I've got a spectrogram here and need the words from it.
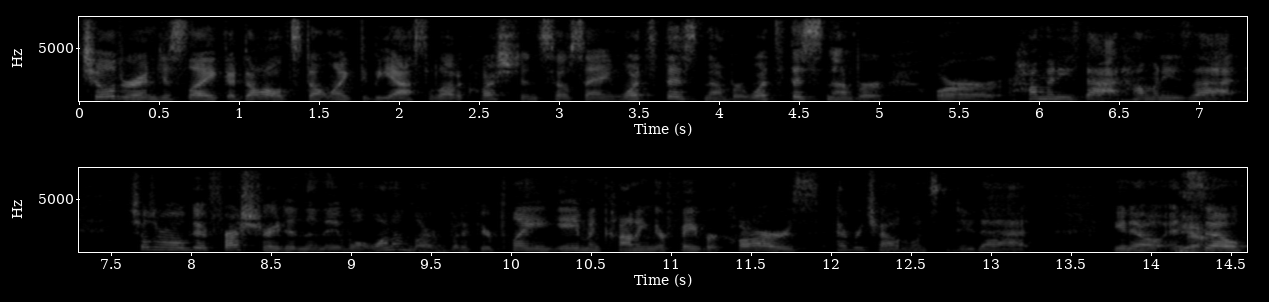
children just like adults don't like to be asked a lot of questions. So saying what's this number? What's this number? Or how many is that? How many is that? Children will get frustrated and then they won't want to learn. But if you're playing a game and counting their favorite cars every child wants to do that you know? And Yeah. so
